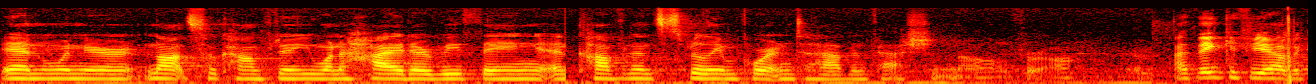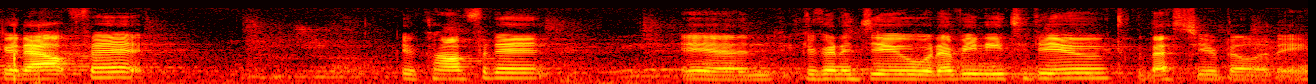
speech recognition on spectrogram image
and when you're not so confident, you want to hide everything, and confidence is really important to have in fashion overall. I think if you have a good outfit, you're confident, and you're going to do whatever you need to do to the best of your ability.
